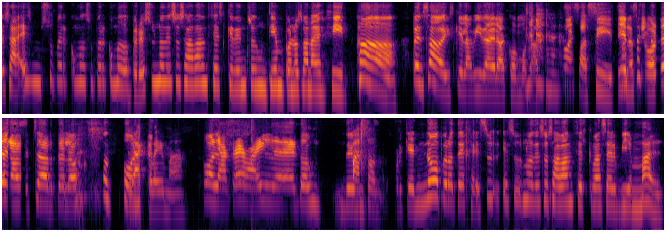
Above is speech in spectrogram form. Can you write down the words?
o sea, es súper cómodo, súper cómodo, pero es uno de esos avances que dentro de un tiempo nos van a decir, ¡ah! Pensabais que la vida era cómoda. No es así, tienes que volver a echártelo. Con la crema. Con la crema ahí de, de, Porque no protege. Es, es uno de esos avances que va a ser bien mal.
